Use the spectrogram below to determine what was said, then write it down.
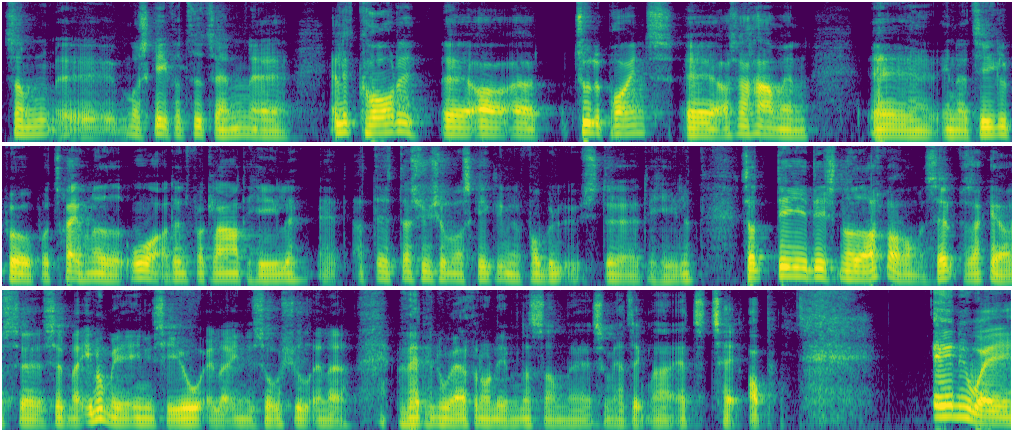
som øh, måske fra tid til anden øh, er lidt korte øh, og, og to the point, øh, og så har man øh, en artikel på, på 300 ord, og den forklarer det hele. Øh, og det, der synes jeg måske ikke, at man får belyst øh, det hele. Så det, det er sådan noget også for mig selv, for så kan jeg også øh, sætte mig endnu mere ind i SEO, eller ind i social, eller hvad det nu er for nogle emner, som, øh, som jeg har tænkt mig at tage op. Anyway,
